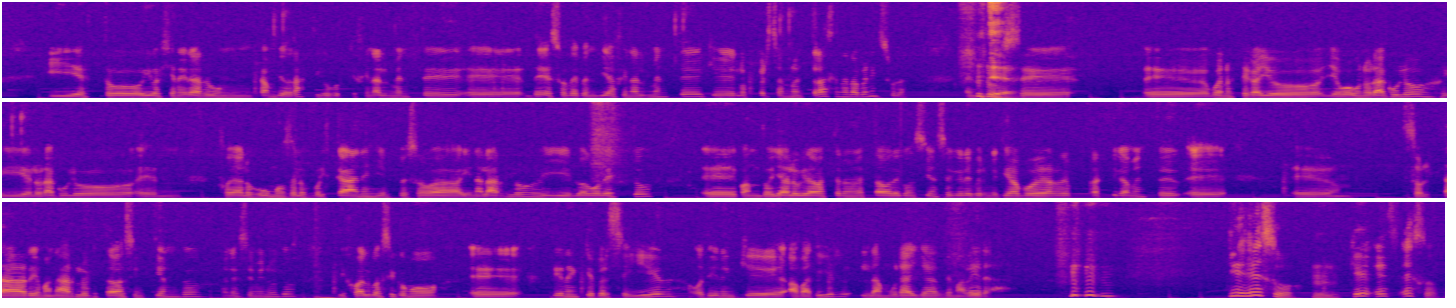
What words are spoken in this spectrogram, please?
y esto iba a generar un cambio drástico porque finalmente eh, de eso dependía finalmente que los persas no entrasen a la península. Entonces, eh, bueno, este gallo llevó un oráculo y el oráculo fue a los humos de los volcanes y empezó a inhalarlos y luego de esto eh, cuando ya lograba estar en un estado de conciencia que le permitía poder prácticamente eh, soltar, emanar lo que estaba sintiendo en ese minuto, dijo algo así como tienen que perseguir o tienen que abatir la muralla de madera. ¿Qué es eso? Mm. ¿Qué es eso?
